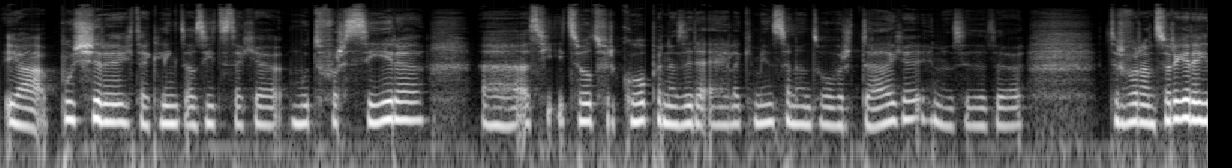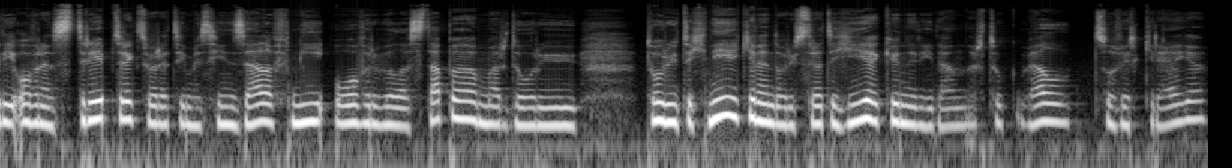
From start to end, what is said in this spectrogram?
ja, pusherig, dat klinkt als iets dat je moet forceren. Uh, als je iets wilt verkopen, dan zit je eigenlijk mensen aan het overtuigen. En dan zit je ervoor aan het zorgen dat je die over een streep trekt, waar die misschien zelf niet over willen stappen, maar door je, door je technieken en door je strategieën kunnen die dan daartoe wel zover krijgen.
